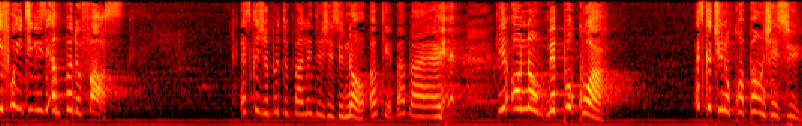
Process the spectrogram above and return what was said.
il faut utiliser un peu de force. Est-ce que je peux te parler de Jésus? Non. Ok, bye bye. Dis, oh non, mais pourquoi? Est-ce que tu ne crois pas en Jésus?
